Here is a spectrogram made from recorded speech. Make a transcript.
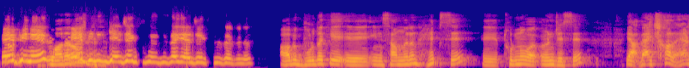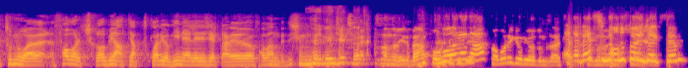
hepiniz, hepiniz geleceksiniz. Bize geleceksiniz hepiniz. Abi buradaki e, insanların hepsi e, turnuva öncesi ya Belçika'da her turnuva böyle favori çıkıyor bir alt yaptıkları yok yine elenecekler e, falan dedi. Şimdi Eğlenecekler. kazanır. Hayır ben Bu Portekiz'i arada- favori görüyordum zaten. Evet şimdi onu başına söyleyecektim.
